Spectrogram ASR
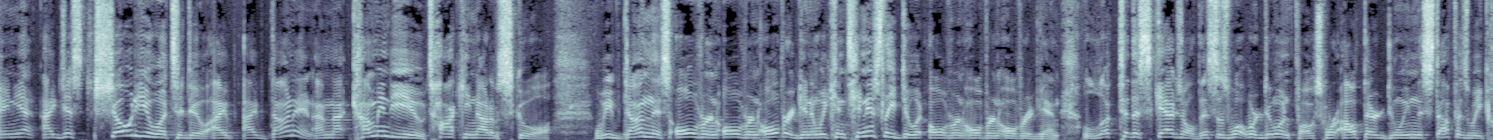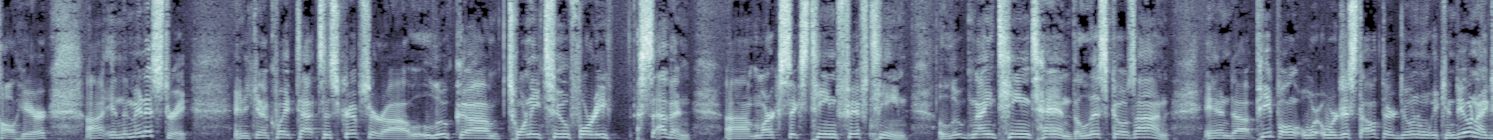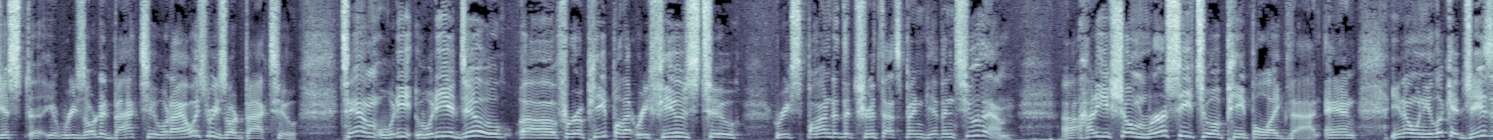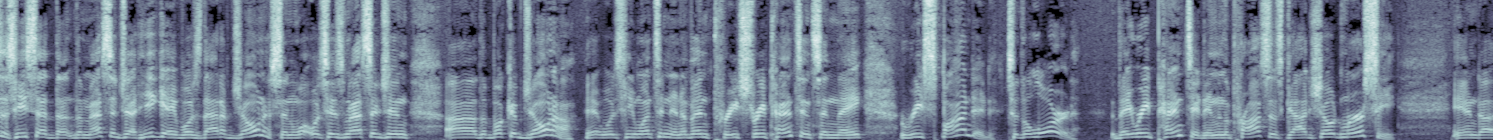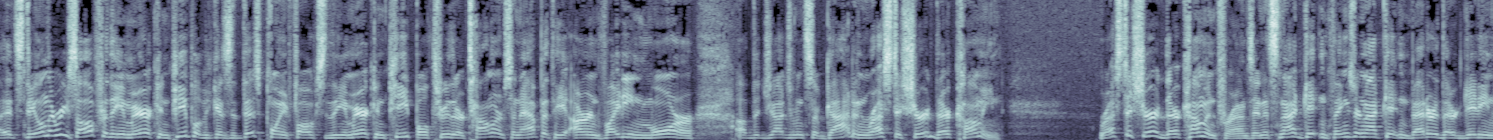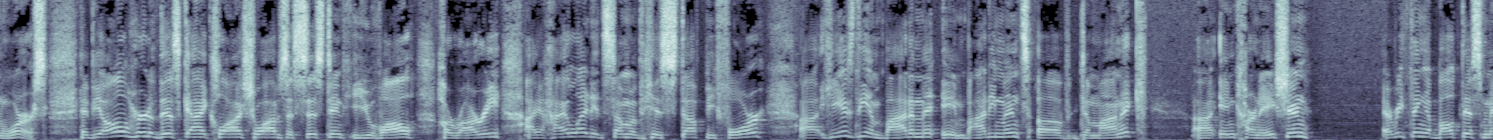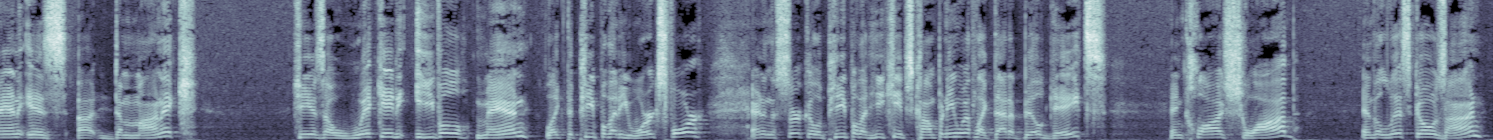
And yet, I just showed you what to do. I've, I've done it. I'm not coming to you talking out of school. We've done this over and over and over again, and we continuously do it over and over and over again. Look to the schedule. This is what we're doing, folks. We're out there doing the stuff, as we call here, uh, in the ministry. And you can equate that to Scripture. Uh, Luke um, 22 47, uh, Mark 16 15, Luke 19 10. The list goes on. And uh, people, we're, we're just out there doing what we can do. And I just uh, resorted back to what I always resort back to. Tim, what do you what do you do uh, for a people that refuse to respond to the truth that's been given to them? Uh, how do you show mercy to a people like that? And you know, when you look at Jesus, he said the the message that he gave was that of Jonas. And what was his message in uh, the book of Jonah? It was he went to Nineveh and preached repentance, and they responded to the Lord. They repented, and in the process, God showed mercy. And uh, it's the only result for the American people because at this point, folks, the American people, through their tolerance and apathy, are inviting more of the judgments of God. And rest assured, they're coming. Rest assured, they're coming, friends, and it's not getting, things are not getting better, they're getting worse. Have you all heard of this guy, Klaus Schwab's assistant, Yuval Harari? I highlighted some of his stuff before. Uh, he is the embodiment, embodiment of demonic uh, incarnation. Everything about this man is uh, demonic. He is a wicked, evil man, like the people that he works for, and in the circle of people that he keeps company with, like that of Bill Gates and Klaus Schwab, and the list goes on.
